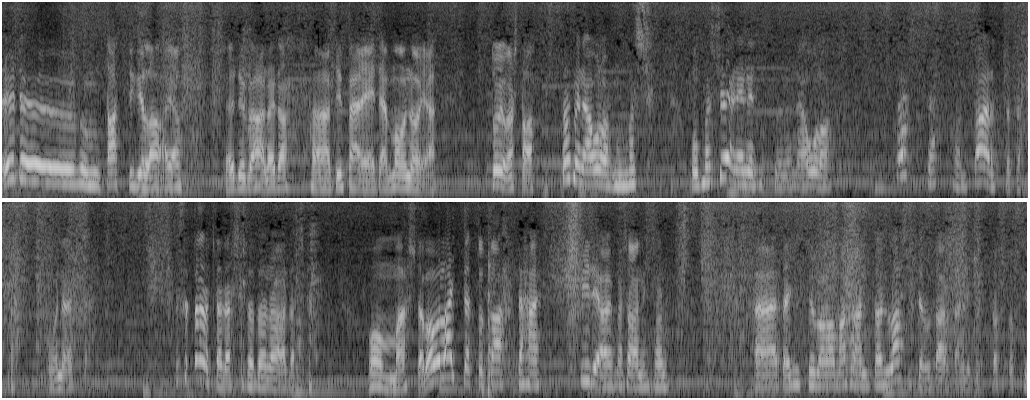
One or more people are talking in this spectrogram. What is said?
löytyy tattitilaa ja löytyy vähän näitä ää, typäleitä ja monoja. Tuivasta. Tässä mennään ulos muun muassa. Mut mä syön ennen kuin me mennään ulos. Tässä on tartta tästä. Voi näyttää. Tässä tartta tästä tota, tästä hommasta. Mä voin laittaa tota tähän videoon, että mä saan niin ton, ää, tai sitten mä, mä saan ton lastentelutartan niin tossa tossa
